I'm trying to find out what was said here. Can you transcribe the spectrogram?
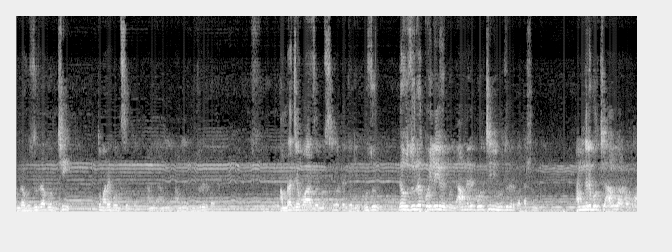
আমরা হুজুররা বলছি, তোমারে বলছে কে? আমি আমি আমি হুজুরের কথা। আমরা যে ওয়াজে, নসিহতে যদি হুজুর, যে হুজুররা কইলেই হইব আপনারে বলছি নি হুজুরের কথা শুনতে। আপনারে বলছি আল্লাহর কথা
